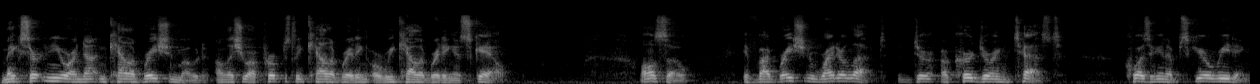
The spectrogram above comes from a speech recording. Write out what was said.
Make certain you are not in calibration mode unless you are purposely calibrating or recalibrating a scale. Also, if vibration right or left dur- occurred during test, causing an obscure reading,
